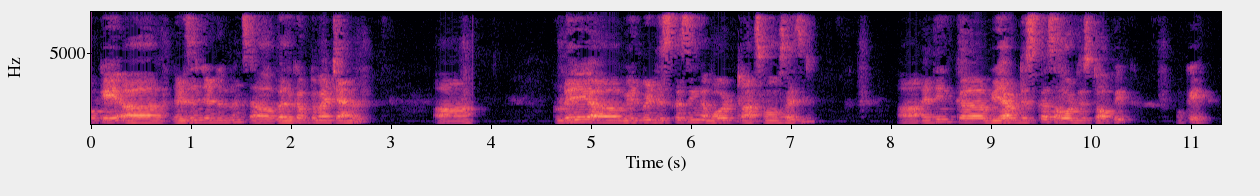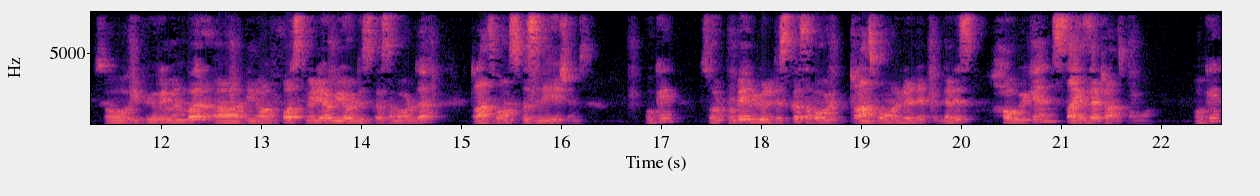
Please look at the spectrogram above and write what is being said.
Okay, uh, ladies and gentlemen, uh, welcome to my channel. Uh, today uh, we'll be discussing about transformer sizing. Uh, I think uh, we have discussed about this topic. Okay, so if you remember in our first video we have discussed about the transformer specifications. Okay, so today we will discuss about transformer related that is how we can size the transformer. Okay,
